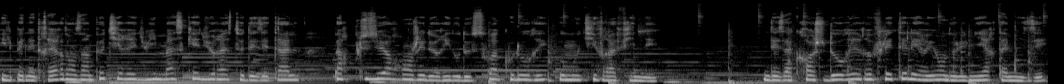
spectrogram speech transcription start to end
Ils pénétrèrent dans un petit réduit masqué du reste des étals par plusieurs rangées de rideaux de soie colorés aux motifs raffinés. Des accroches dorées reflétaient les rayons de lumière tamisés,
